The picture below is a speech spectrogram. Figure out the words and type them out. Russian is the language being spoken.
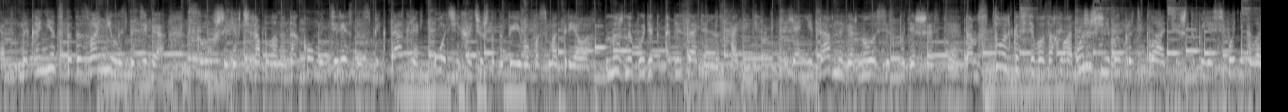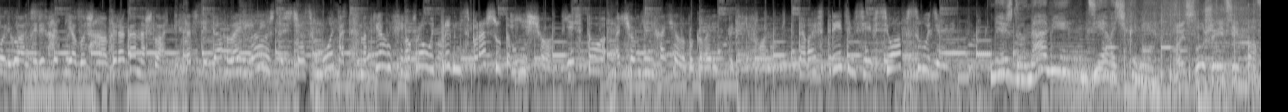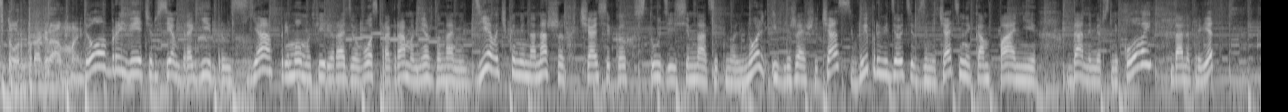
привет! Наконец-то дозвонилась до тебя. Слушай, я вчера была на таком интересном спектакле. Очень хочу, чтобы ты его посмотрела. Нужно будет обязательно сходить. Я недавно вернулась из путешествия. Там столько всего Ты захватывающего. поможешь мне выбрать платье, чтобы я сегодня была Такой классный рецепт самой яблочного пирога нашла. И со всеми Давно знала, что сейчас в моде. А ты смотрела фильм? Попробовать прыгнуть с парашютом. И еще, есть то, о чем я не хотела бы говорить по телефону. Давай встретимся и все обсудим. Между нами девочками. Вы слушаете повтор программы. Добрый вечер всем, дорогие друзья! В прямом эфире Радио ВОЗ программа «Между нами девочками» на наших часиках студии 17.00. И в ближайший час вы проведете в замечательной компании Даны Мерзляковой. Дана, привет!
